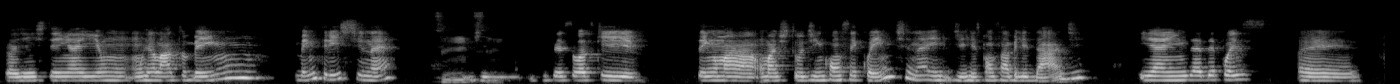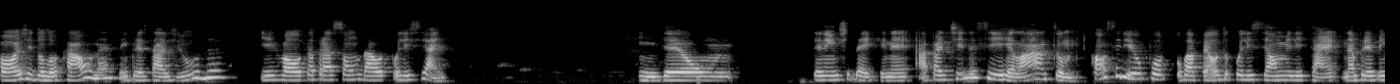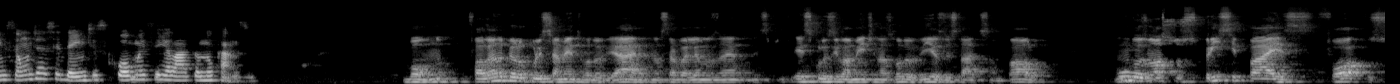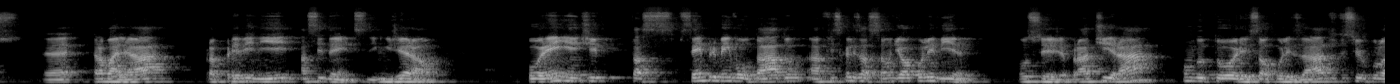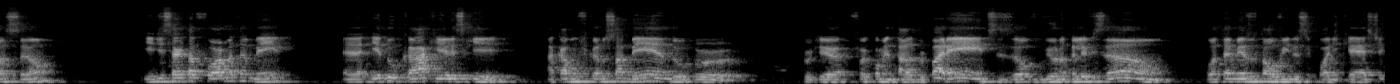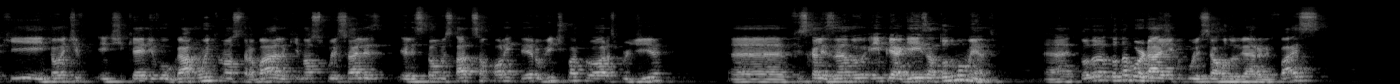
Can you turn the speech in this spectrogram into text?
Então, a gente tem aí um, um relato bem, bem triste, né? Sim, sim. De, de pessoas que têm uma, uma atitude inconsequente, né? De responsabilidade e ainda depois é, foge do local, né? Sem prestar ajuda e volta para sondar os policiais. Então, Tenente Beck, né? A partir desse relato, qual seria o, o, papel do policial militar na prevenção de acidentes, como esse relato no caso? Bom, falando pelo policiamento rodoviário, nós trabalhamos né, exclusivamente nas rodovias do estado de São Paulo. Um dos nossos principais focos é trabalhar para prevenir acidentes, em geral. Porém, a gente está sempre bem voltado à fiscalização de alcoolemia, ou seja, para tirar condutores alcoolizados de circulação e, de certa forma, também é, educar aqueles que acabam ficando sabendo por, porque foi comentado por parentes, ou viu na televisão, ou até mesmo está ouvindo esse podcast aqui. Então, a gente, a gente quer divulgar muito o nosso trabalho, que nossos policiais eles estão no estado de São Paulo inteiro, 24 horas por dia, é, fiscalizando embriaguez a todo momento. É, toda, toda abordagem que o policial rodoviário ele faz,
